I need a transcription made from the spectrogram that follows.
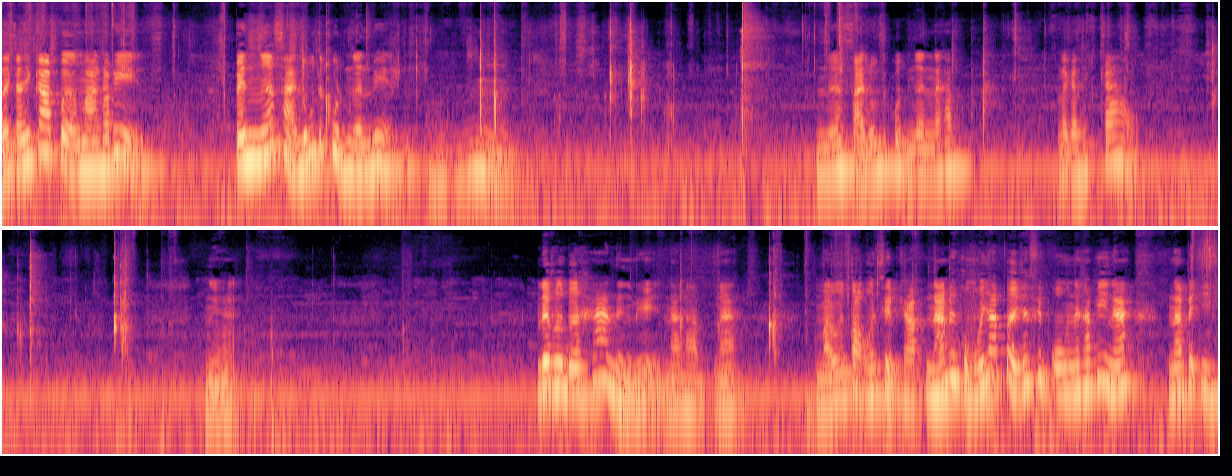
รายการที่เก้าเปิดมาครับพี่ เป็นเนื้อสายลุ้งตะกุดเงินพี่อืม เนื้อสายลุ้งตะกุดเงินนะครับรายการที่เก้านี่ฮะเลขคนเบอร์ห้าหนึ่งพี่นะครับนะ มาลุยต่อองค์สิบครับนะเป็นผมขออนุญาตเปิดแค่สิบองค์นะครับพี่นะนะเป็น EP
